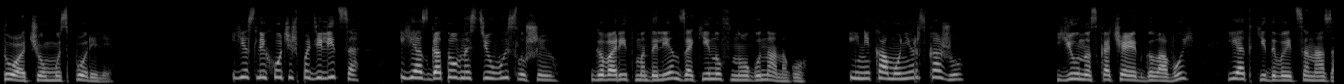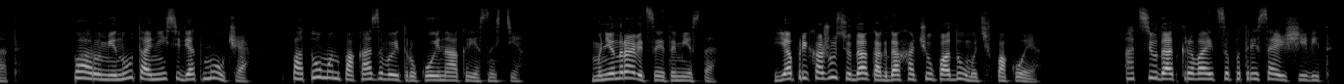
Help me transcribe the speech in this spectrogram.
то, о чем мы спорили». «Если хочешь поделиться, я с готовностью выслушаю», — говорит Маделен, закинув ногу на ногу. «И никому не расскажу». Юна скачает головой и откидывается назад. Пару минут они сидят молча. Потом он показывает рукой на окрестности. «Мне нравится это место. Я прихожу сюда, когда хочу подумать в покое». Отсюда открывается потрясающий вид.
